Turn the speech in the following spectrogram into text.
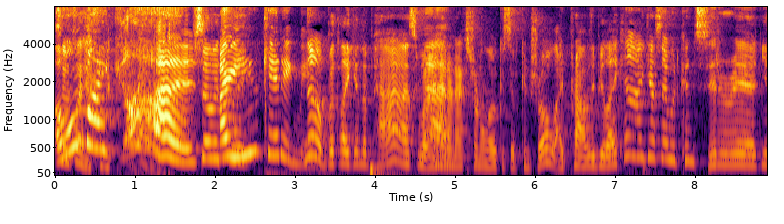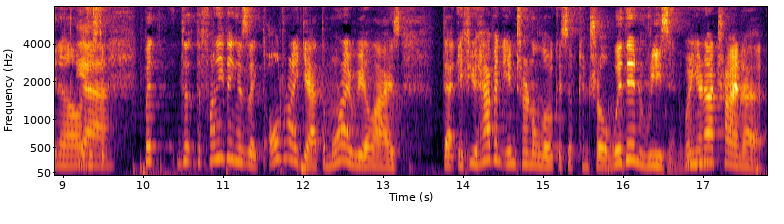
Oh like- my gosh! So it's are like- you kidding me? No, but like in the past when I had an external locus of control, I'd probably be like, yeah, I guess I would consider it, you know. just to- Yeah. but the the funny thing is like the older I get, the more I realize that if you have an internal locus of control within reason, where you're Mm-hmm. not trying to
